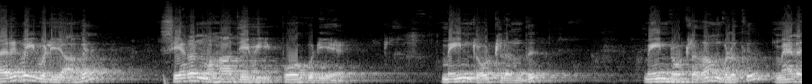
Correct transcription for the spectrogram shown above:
தருவை வழியாக சேரன் மகாதேவி போகக்கூடிய மெயின் ரோட்லேருந்து மெயின் ரோட்டில் தான் உங்களுக்கு மேலே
